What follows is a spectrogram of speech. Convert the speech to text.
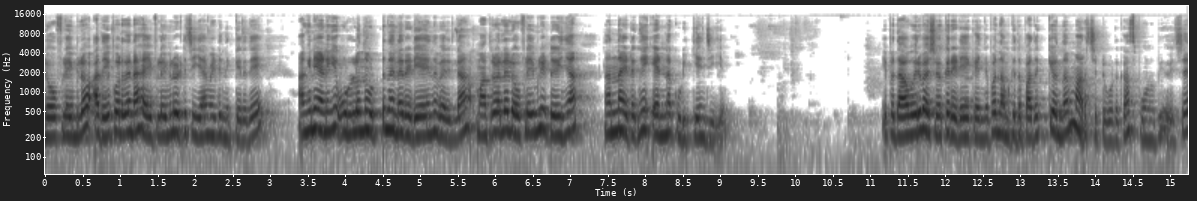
ലോ ഫ്ലെയിമിലോ അതേപോലെ തന്നെ ഹൈ ഫ്ലെയിമിലോ ഇട്ട് ചെയ്യാൻ വേണ്ടി നിൽക്കരുതേ അങ്ങനെയാണെങ്കിൽ ഉള്ളൊന്നും ഒട്ടും തന്നെ റെഡിയായെന്ന് വരില്ല. മാത്രമല്ല ലോ ഫ്ലെയിമിൽ ഇട്ട് കഴിഞ്ഞാൽ നന്നായിട്ടങ്ങ് എണ്ണ കുടിക്കുകയും ചെയ്യും. ഇപ്പോൾ ദാ ഒരു വശമൊക്കെ റെഡിയായി കഴിഞ്ഞപ്പോൾ നമുക്കിത് പതുക്കെ ഒന്ന് മറിച്ചിട്ട് കൊടുക്കാം സ്പൂൺ ഉപയോഗിച്ച്.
